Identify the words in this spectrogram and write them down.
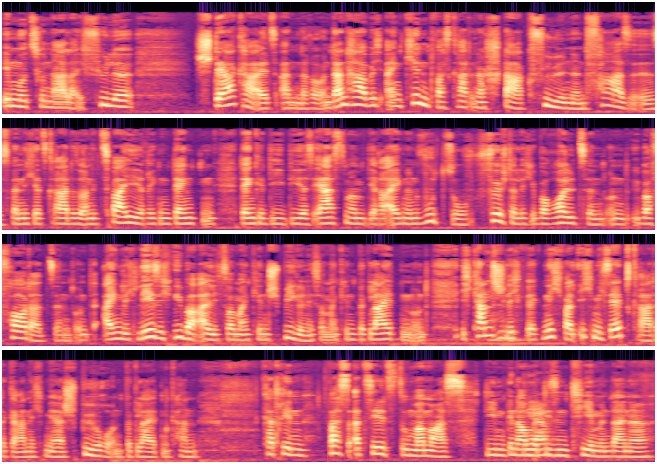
emotionaler, ich fühle stärker als andere. Und dann habe ich ein Kind, was gerade in einer stark fühlenden Phase ist. Wenn ich jetzt gerade so an die Zweijährigen denken, denke, die, die das erste Mal mit ihrer eigenen Wut so fürchterlich überrollt sind und überfordert sind. Und eigentlich lese ich überall, ich soll mein Kind spiegeln, ich soll mein Kind begleiten. Und ich kann es mhm. schlichtweg nicht, weil ich mich selbst gerade gar nicht mehr spüre und begleiten kann. Katrin, was erzählst du Mamas, die genau ja. mit diesen Themen in deine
